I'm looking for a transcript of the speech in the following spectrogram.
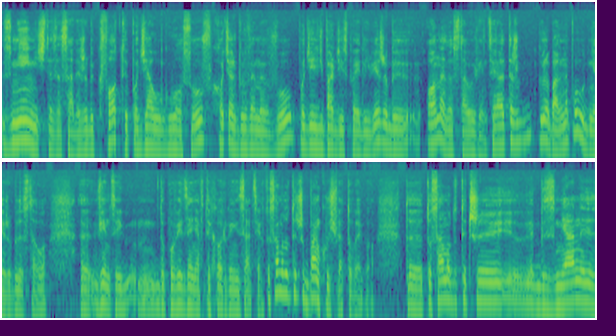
zmienić te zasady, żeby kwoty podziału głosów, chociażby w MFW, podzielić bardziej sprawiedliwie, żeby one dostały więcej, ale też globalne południe, żeby dostało więcej do powiedzenia w tych organizacjach. To samo dotyczy Banku Światowego. To, to samo dotyczy jakby zmiany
